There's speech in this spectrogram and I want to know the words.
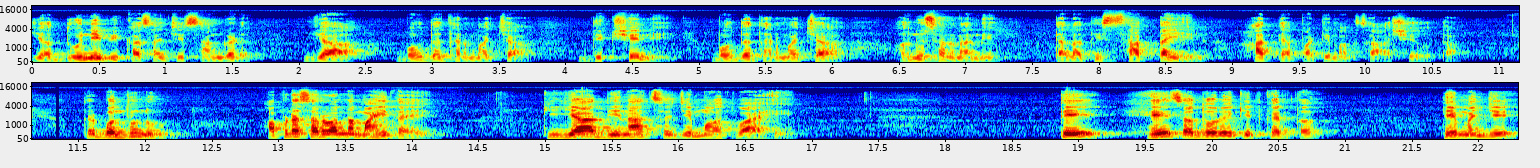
या दोन्ही विकासांची सांगड या बौद्ध धर्माच्या दीक्षेने बौद्ध धर्माच्या अनुसरणाने त्याला ती साधता येईल हा त्या पाठीमागचा आशय होता. तर बंधून आपल्या सर्वांना माहीत आहे की या दिनाचं जे महत्त्व आहे ते हेच अधोरेखित करतं. ते म्हणजे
